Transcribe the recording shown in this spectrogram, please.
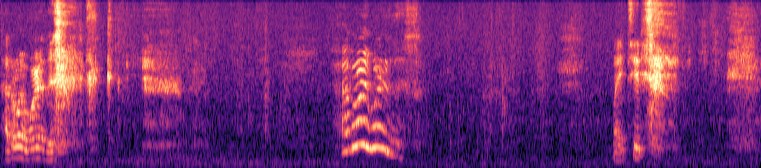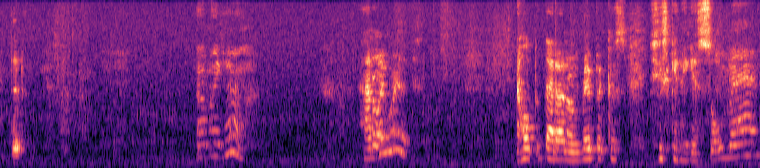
How do I wear this? How do I wear this? My titties. oh god. How do I wear this? I hope that I don't rip it because she's gonna get so mad.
